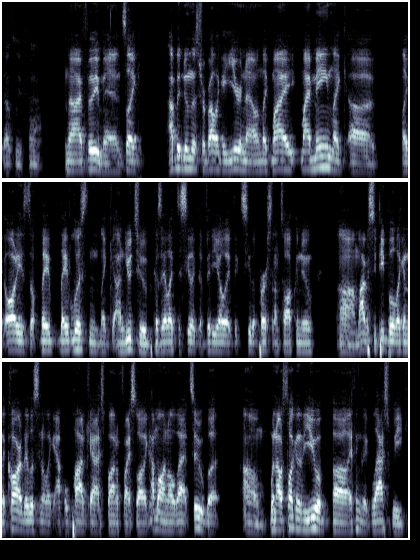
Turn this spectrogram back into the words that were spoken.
definitely fun. No, I feel you, man. It's like I've been doing this for about like a year now, and like my my main like uh like audience they they listen like on YouTube because they like to see like the video, like they see the person I'm talking to. Um, obviously people like in the car they listen to like Apple Podcast, Spotify, so like I'm on all that too. But um, when I was talking to you, uh, I think like last week,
